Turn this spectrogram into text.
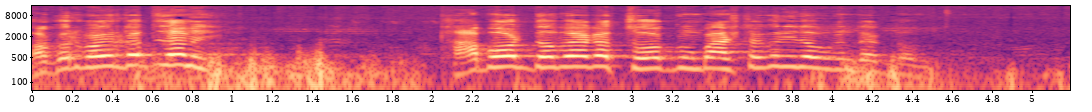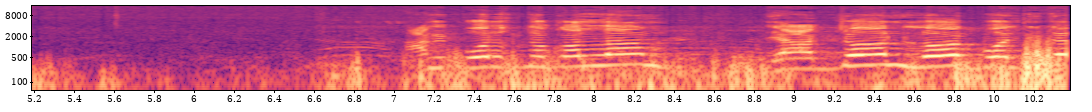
ভগর ভগর করতে আমি। খাবার দেবো একটা চোখ মুখ বাসটা করে দেবো কিন্তু একদম। আমি প্রশ্ন করলাম যে একজন লোক বলতে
